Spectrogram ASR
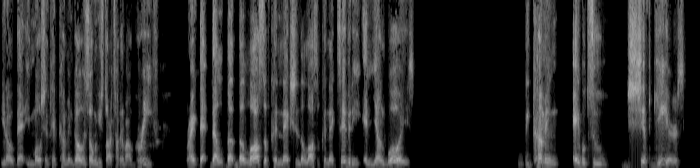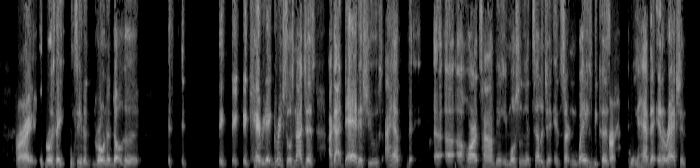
you know that emotion can come and go, and so when you start talking about grief, right, that the the, the loss of connection, the loss of connectivity in young boys becoming able to shift gears, right? right? So right. as they continue to grow in adulthood, it, it they, they, they carry that grief. So it's not just I got dad issues. I have a, a, hard time being emotionally intelligent in certain ways because right. I didn't have that interaction.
